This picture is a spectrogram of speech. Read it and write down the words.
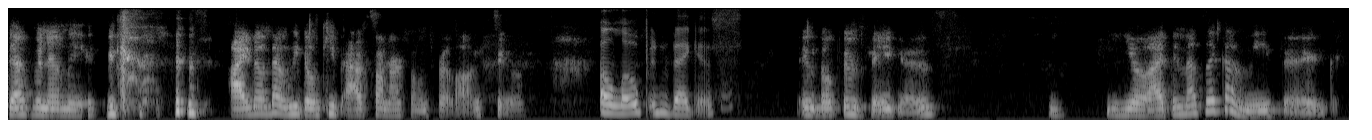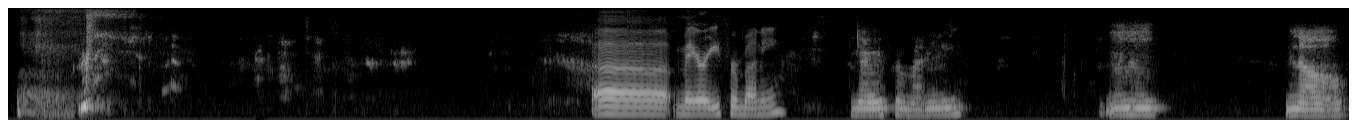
definitely because I know that we don't keep apps on our phones for long too. Elope in Vegas. Elope in Vegas. Yo, I think that's like a me thing. uh, marry for money. Marry for money. Mm, no,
